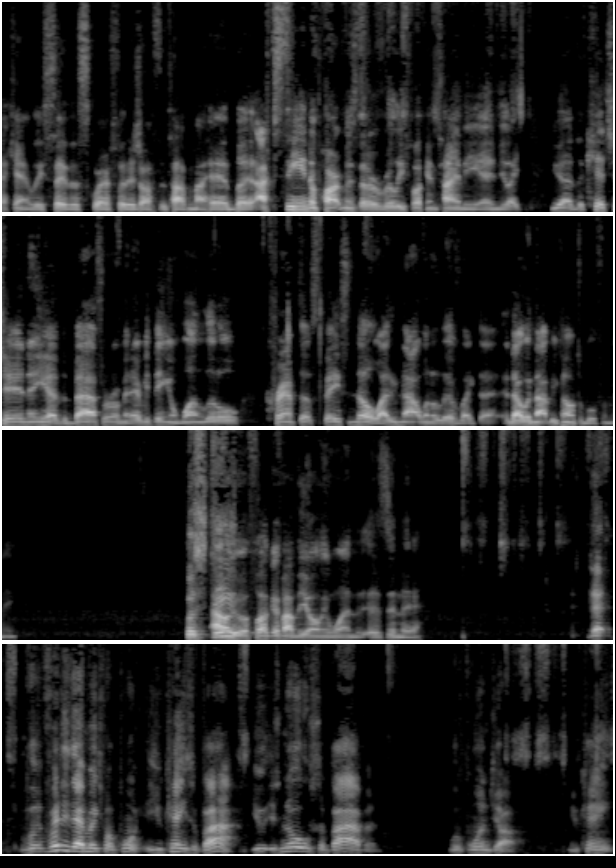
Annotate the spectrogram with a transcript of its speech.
I can't really say the square footage off the top of my head, but I've seen apartments that are really fucking tiny and you like you have the kitchen and you have the bathroom and everything in one little cramped up space. No, I do not want to live like that. That would not be comfortable for me. But I don't give a fuck if I'm the only one that's in there. that really that makes my point. You can't survive. You it's no surviving with one job. You can't.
